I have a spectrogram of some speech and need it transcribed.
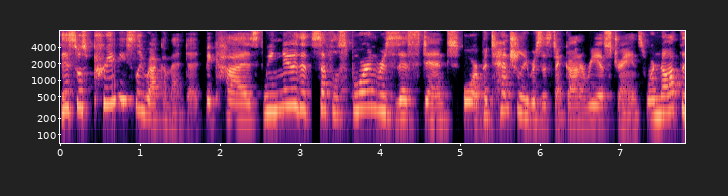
This was previously recommended because we knew that cephalosporin resistant or potentially resistant gonorrhea strains were not the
